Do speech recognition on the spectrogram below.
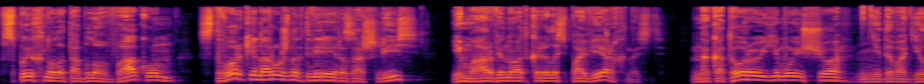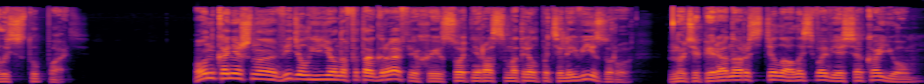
Вспыхнуло табло «Вакуум», створки наружных дверей разошлись, и Марвину открылась поверхность, на которую ему еще не доводилось ступать. Он, конечно, видел ее на фотографиях и сотни раз смотрел по телевизору, но теперь она расстилалась во весь окоем,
